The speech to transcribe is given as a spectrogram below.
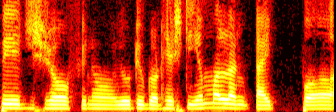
page of you know youtube.html and type uh,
